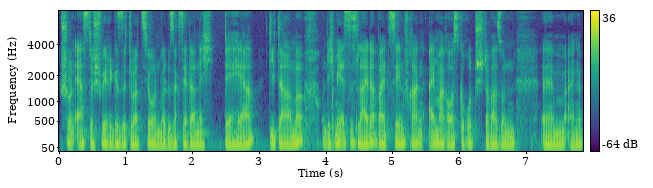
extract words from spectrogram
schon erste schwierige Situation, weil du sagst ja da nicht der Herr, die Dame. Und ich mir ist es leider bei zehn Fragen einmal rausgerutscht. Da war so ein, ähm, eine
